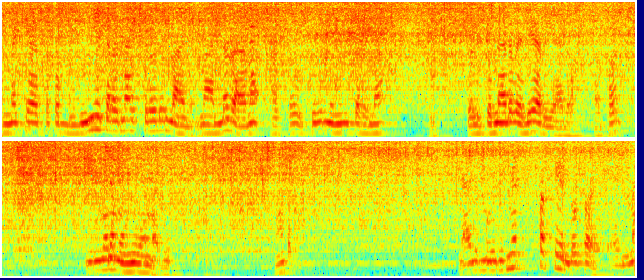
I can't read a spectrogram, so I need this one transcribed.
എണ്ണയ്ക്കകത്തൊക്കെ മുങ്ങി കിടന്നാൽ ഇച്ചിരി നല്ലതാണ്. പക്ഷേ ഒത്തിരി മുങ്ങി കിടന്നാൽ വെളിച്ചെണ്ണയുടെ വില അറിയാലോ. അപ്പം ഇങ്ങനെ മുങ്ങിയാൽ മതി. എന്നാലും മുരിഞ്ഞപ്പൊക്കെ ഉണ്ട് കേട്ടോ എണ്ണ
